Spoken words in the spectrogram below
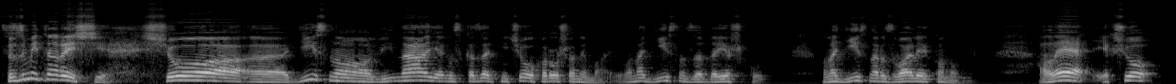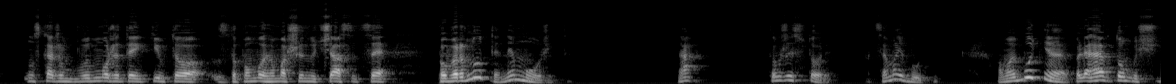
Зрозумійте нарешті, що е, дійсно війна, як сказати, нічого хорошого немає. Вона дійсно задає шкоди. Вона дійсно розвалює економіку. Але якщо, ну скажімо, ви можете яким-то з допомогою машину часу це повернути, не можете. А? Це вже історія. А це майбутнє. А майбутнє полягає в тому, що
